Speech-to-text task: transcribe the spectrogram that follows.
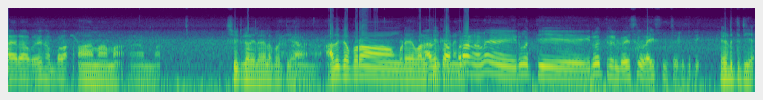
ஆயிரம் அப்படியே சம்பளம். ஆமாம் ஆமாம் ஆமாம் ஸ்வீட் கடையில் வேலை பார்த்தியா? அதுக்கப்புறம் உங்களுடைய வாழ்க்கை அதுக்கப்புறம் நான் இருபத்தி இருபத்தி ரெண்டு வயசுல லைசன்ஸ் எடுத்துட்டேன். எடுத்துட்டியா?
